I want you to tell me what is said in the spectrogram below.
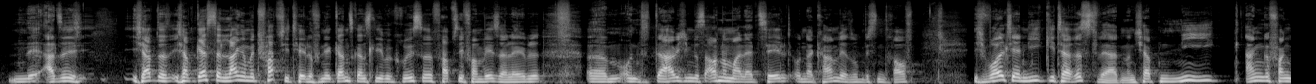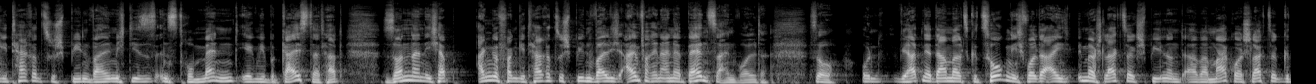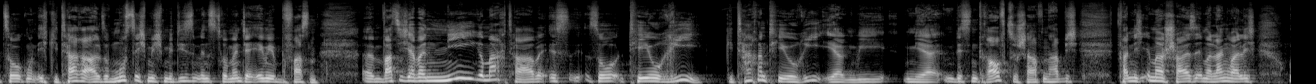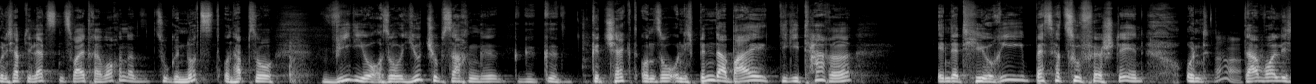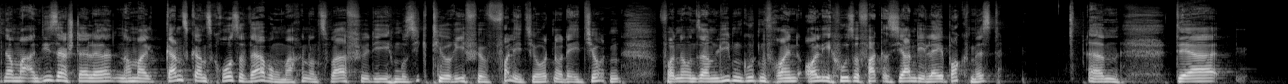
Nee, also ich, ich habe hab gestern lange mit Fabsi telefoniert, ganz, ganz liebe Grüße, Fabsi vom Weser-Label. Ähm, und da habe ich ihm das auch nochmal erzählt und da kamen wir so ein bisschen drauf. Ich wollte ja nie Gitarrist werden und ich habe nie angefangen, Gitarre zu spielen, weil mich dieses Instrument irgendwie begeistert hat, sondern ich habe angefangen, Gitarre zu spielen, weil ich einfach in einer Band sein wollte. So. Und wir hatten ja damals gezogen. Ich wollte eigentlich immer Schlagzeug spielen und aber Marco hat Schlagzeug gezogen und ich Gitarre. Also musste ich mich mit diesem Instrument ja irgendwie befassen. Ähm, was ich aber nie gemacht habe, ist so Theorie. Gitarrentheorie irgendwie mir ein bisschen drauf zu schaffen, habe ich fand ich immer scheiße, immer langweilig und ich habe die letzten zwei drei Wochen dazu genutzt und habe so Video, so YouTube Sachen ge ge ge gecheckt und so und ich bin dabei die Gitarre in der Theorie besser zu verstehen. Und da wollte ich nochmal an dieser Stelle nochmal ganz, ganz große Werbung machen. Und zwar für die Musiktheorie für Vollidioten oder Idioten von unserem lieben guten Freund Olli Who the fuck is Jan Delay Bockmist. Ähm, der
